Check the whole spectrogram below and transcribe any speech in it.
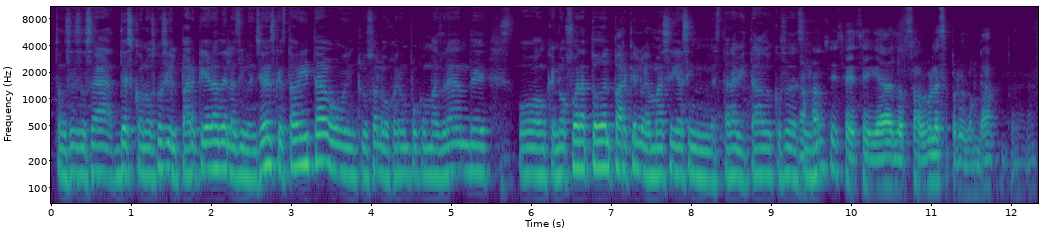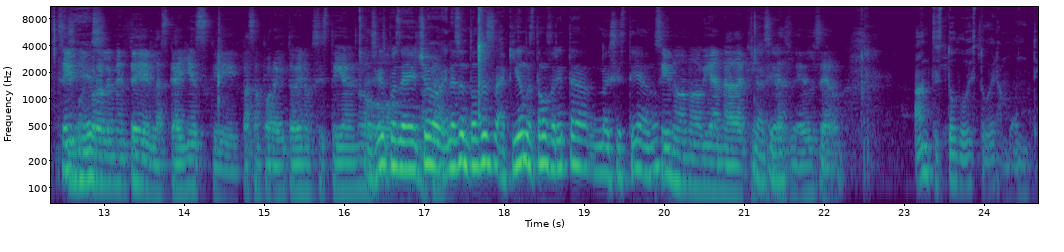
Entonces, o sea, desconozco si el parque era de las dimensiones que está ahorita o incluso a lo mejor era un poco más grande o aunque no fuera todo el parque, lo demás seguía sin estar habitado, cosas así, Ajá, ¿no? sí, se, se- ya los árboles se prolongaban. Sí, muy es. probablemente las calles que pasan por ahí todavía no existían. ¿no? Así es, pues de hecho, Ajá. en ese entonces, aquí donde estamos ahorita, no existía, ¿no? Sí, no, no había nada aquí. Así era es. el cerro, Antes todo esto era monte.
